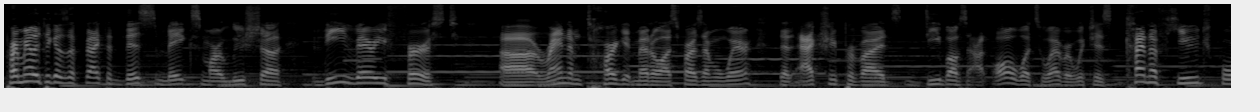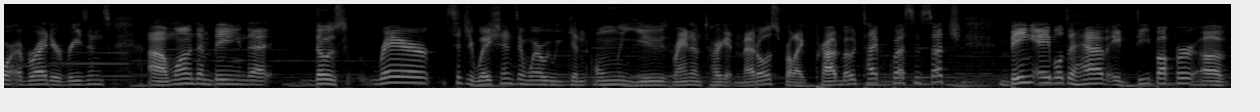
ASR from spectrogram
Primarily because of the fact that this makes Marluxia the very first uh, random target medal, as far as I'm aware, that actually provides debuffs at all whatsoever, which is kind of huge for a variety of reasons. Uh, one of them being that those rare situations and where we can only use random target medals for like proud mode type quests and such, being able to have a debuffer of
